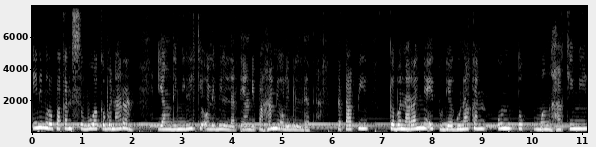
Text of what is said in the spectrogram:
ini merupakan sebuah kebenaran yang dimiliki oleh Bildad, yang dipahami oleh Bildad tetapi kebenarannya itu dia gunakan untuk menghakimi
